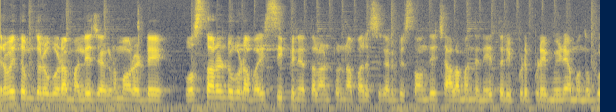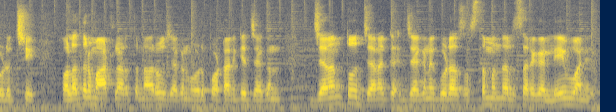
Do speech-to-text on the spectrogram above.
ఇరవై తొమ్మిదిలో కూడా మళ్ళీ జగన్మోహన్ రెడ్డి వస్తారంటూ కూడా వైసీపీ నేతలు అంటున్న పరిస్థితి కనిపిస్తోంది. చాలామంది నేతలు ఇప్పుడిప్పుడే మీడియా ముందుకు కూడా వచ్చి వాళ్ళందరూ మాట్లాడుతున్నారు. జగన్ ఓడిపోవడానికి జగన్ జనంతో జన జగన్ కూడా స్వస్థమందాలు సరిగా లేవు అనేది.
